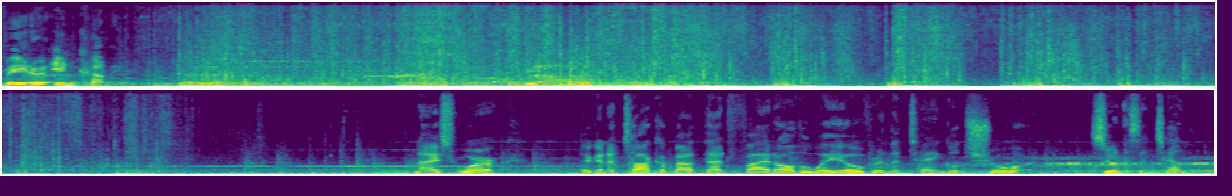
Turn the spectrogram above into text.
Invader incoming. Nice work. They're gonna talk about that fight all the way over in the Tangled Shore, soon as I tell them.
